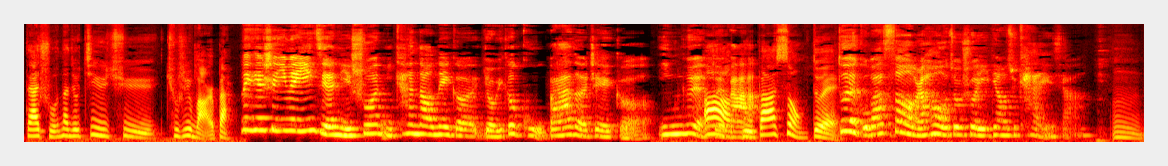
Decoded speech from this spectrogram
大家说，那就继续去出去玩吧。那天是因为英姐你说你看到那个有一个古巴的这个音乐，对吧？古巴颂，对对，古巴颂。然后我就说一定要去看一下。嗯，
